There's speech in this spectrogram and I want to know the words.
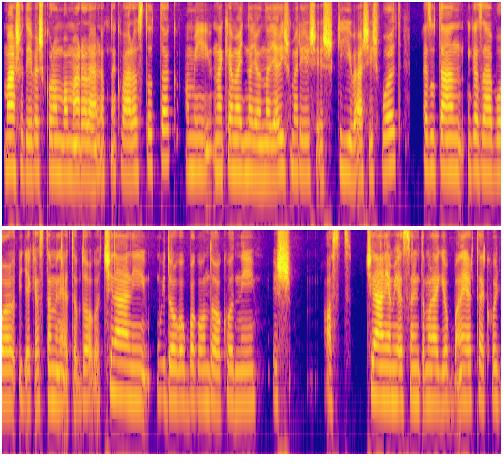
Másodéves koromban már alelnöknek választottak, ami nekem egy nagyon nagy elismerés és kihívás is volt. Ezután igazából igyekeztem minél több dolgot csinálni, új dolgokba gondolkodni, és azt csinálni, amihez szerintem a legjobban értek, hogy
